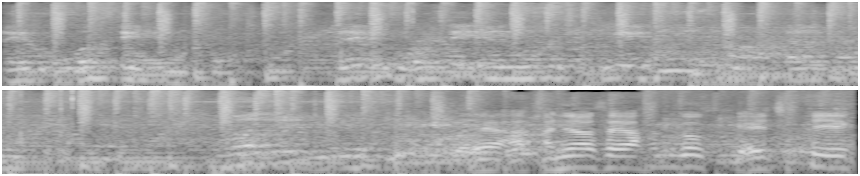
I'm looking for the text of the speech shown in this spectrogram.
그 안녕하세요. 한국 HP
